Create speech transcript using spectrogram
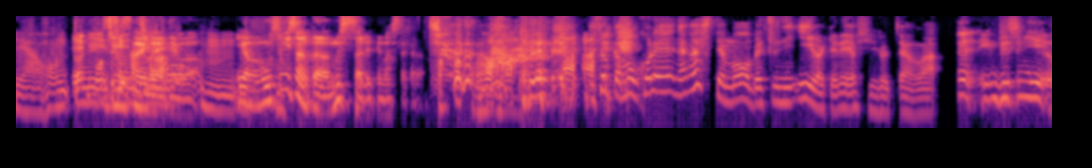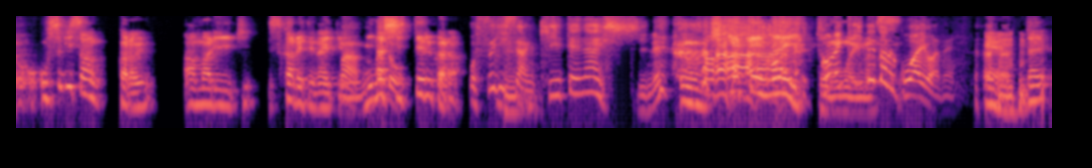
いや、本当に。え業界内ではう。んいや、おすみさんから無視されてましたから。あ、そっか、もうこれ流しても別にいいわけね、吉弘ちゃんは。え、別に、おおすぎさんからあんまりき好かれてないっていうのまあをみんな知ってるから。おすぎさん聞いてないしね。うん、聞けてないとこ思います。れ聞いてたら怖いわね。ええだい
